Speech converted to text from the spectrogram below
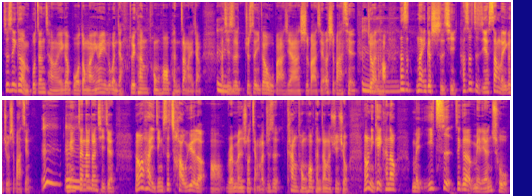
这是一个很不正常的一个波动啊。因为如果你讲对抗通货膨胀来讲，它其实就是一个五八仙、十八仙、二十八仙就很好。但是那一个时期，它是直接上了一个九十八仙。嗯，OK，在那段期间，然后它已经是超越了啊人们所讲的就是抗通货膨胀的需求。然后你可以看到每一次这个美联储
